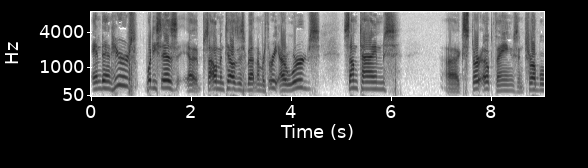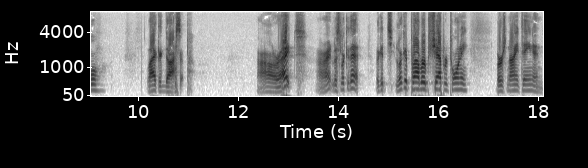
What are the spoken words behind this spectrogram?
And then here's what he says, uh, Solomon tells us about number three our words sometimes uh, stir up things and trouble like a gossip. All right, all right, let's look at that. Look at look at Proverbs chapter 20, verse 19, and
